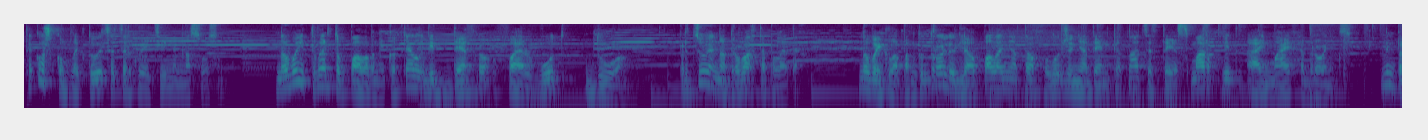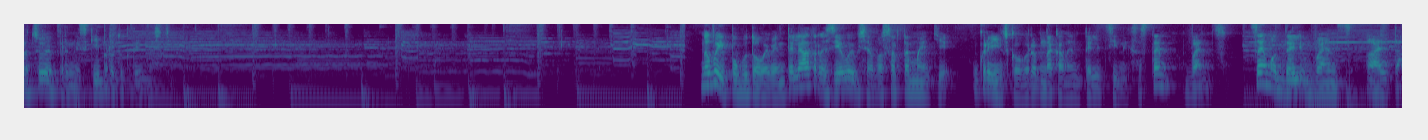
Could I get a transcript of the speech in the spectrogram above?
також комплектується циркуляційним насосом. Новий твердопаливний котел від Defro Firewood Duo. Працює на дровах та пелетах. Новий клапан контролю для опалення та охолодження DN15 TS Smart від iMy Hadronics. Він працює при низькій продуктивності. Новий побутовий вентилятор з'явився в асортименті українського виробника вентиляційних систем Vents. Це модель Vents Alta.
